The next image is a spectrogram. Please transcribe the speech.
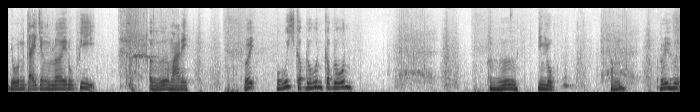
โยนไกลจังเลยลูกพี่ เออ มาดิ เฮ้ย อุ้ยกับโดนกับโดน เออ ยิงลบทำเฮ้ยเฮ้ย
